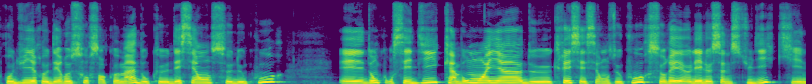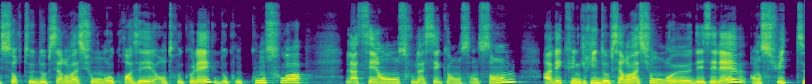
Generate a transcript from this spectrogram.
produire des ressources en commun, donc des séances de cours. Et donc, on s'est dit qu'un bon moyen de créer ces séances de cours serait les lesson study, qui est une sorte d'observation croisée entre collègues. Donc, on conçoit la séance ou la séquence ensemble avec une grille d'observation des élèves. Ensuite,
